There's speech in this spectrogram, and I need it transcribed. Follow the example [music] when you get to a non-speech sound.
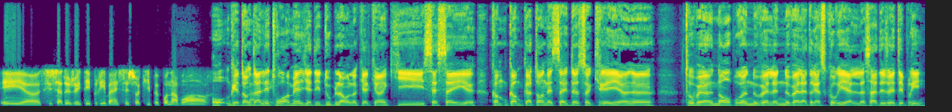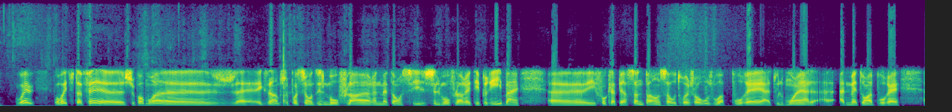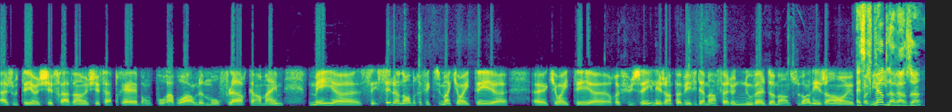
Et si ça a déjà été pris, ben c'est sûr qu'il peut pas en avoir. Oh, ok, donc dans les 3000, il y a des doublons. Quelqu'un qui s'essaye, comme comme quand on essaie de se créer un, trouver un nom pour une nouvelle, une nouvelle adresse courriel. Ça a déjà été pris. Oui, oui, tout à fait. Euh, je sais pas moi, euh, exemple, je sais pas si on dit le mot fleur, admettons, si, si le mot fleur a été pris, ben euh, il faut que la personne pense à autre chose, ou elle pourrait, à tout le moins, admettons, elle pourrait ajouter un chiffre avant, un chiffre après, bon, pour avoir le mot fleur quand même. Mais euh, c'est le nombre effectivement qui ont été euh, qui ont été refusés. Les gens peuvent évidemment faire une nouvelle demande. Souvent, les gens ont un Est-ce qu'ils perdent leur argent?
